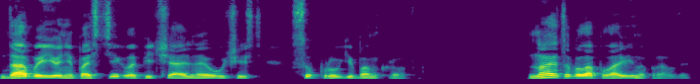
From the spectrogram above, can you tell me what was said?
дабы ее не постигла печальная участь супруги банкрота. Но это была половина правды.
